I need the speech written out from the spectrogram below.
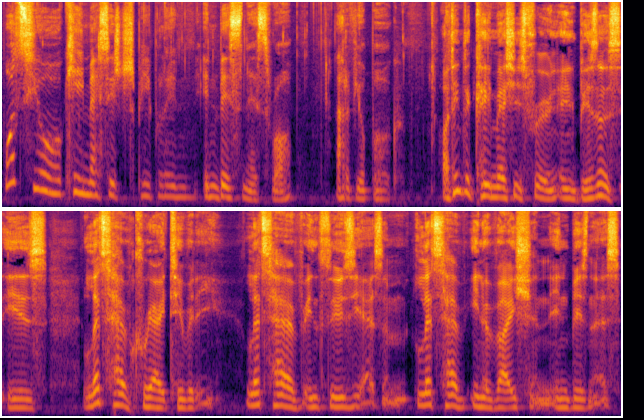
What's your key message to people in, in business, Rob, out of your book? I think the key message for in, in business is let's have creativity Let's have enthusiasm. Let's have innovation in business.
